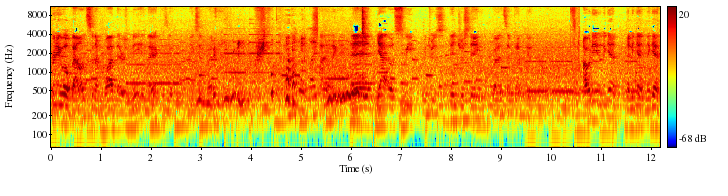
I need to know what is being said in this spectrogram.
pretty well balanced, and I'm glad there was meat in there because it makes it better. I didn't like it. And yeah, it was sweet, which was interesting, but at the same time good. I would eat it again and again and again.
